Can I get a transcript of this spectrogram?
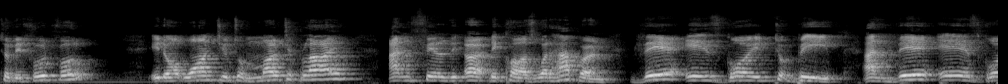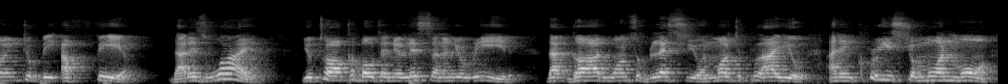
to be fruitful. He don't want you to multiply. and fill the earth because what happened? There is going to be, and there is going to be a fear. That is why you talk about and you listen and you read that God wants to bless you and multiply you and increase you more and more.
